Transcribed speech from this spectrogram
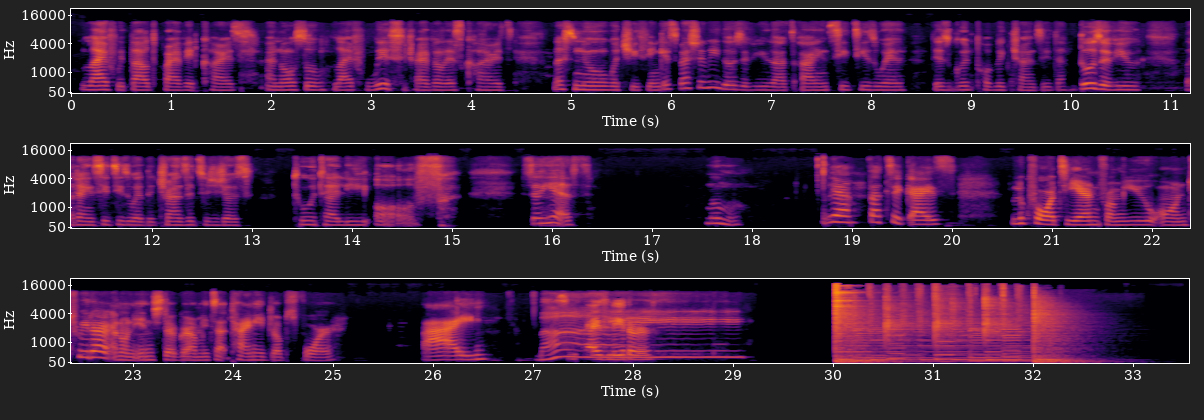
life without private cars and also life with driverless cars. Let's know what you think, especially those of you that are in cities where there's good public transit. Those of you that are in cities where the transit is just totally off. So, yes, Momo. Yeah, that's it, guys. Look forward to hearing from you on Twitter and on Instagram. It's at Tiny Drops 4. Bye. Bye. See you guys later.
